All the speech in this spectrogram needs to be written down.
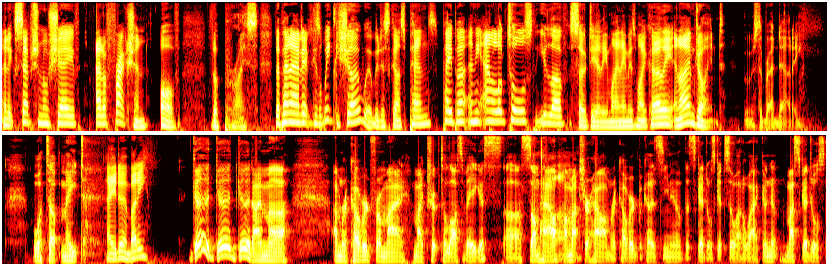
an exceptional shave at a fraction of the price. The Pen Addict is a weekly show where we discuss pens, paper, and the analog tools that you love so dearly. My name is Mike Hurley, and I am joined by Mr. Brad Dowdy. What's up, mate? How you doing, buddy? Good, good, good. I'm uh I'm recovered from my my trip to Las Vegas. Uh, somehow, uh, I'm not sure how I'm recovered because you know the schedules get so out of whack. And my schedule's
